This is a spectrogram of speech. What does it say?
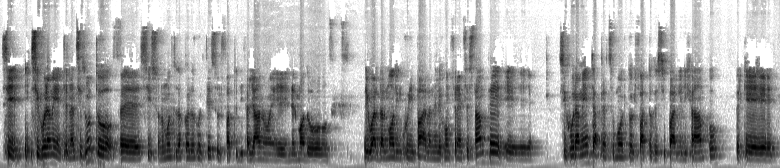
Sì, sicuramente. Innanzitutto, eh, sì, sono molto d'accordo con te sul fatto di italiano e nel modo riguardo al modo in cui parla nelle conferenze stampe e sicuramente apprezzo molto il fatto che si parli di campo perché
